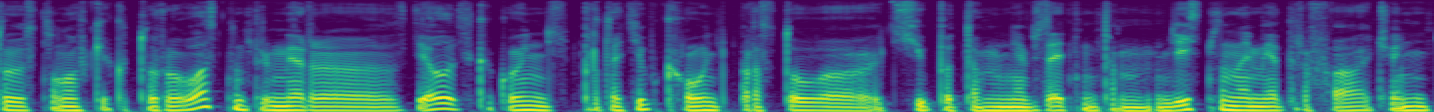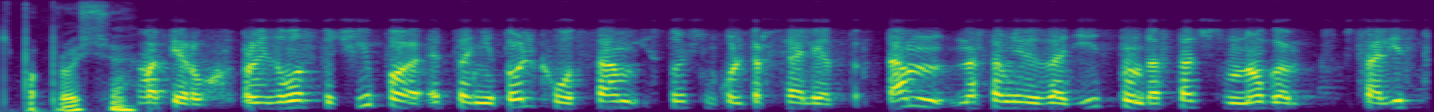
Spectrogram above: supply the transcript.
той установке, которая у вас, например, э, сделать какой-нибудь прототип какого-нибудь простого чипа, там не обязательно там 10 нанометров, а что-нибудь попроще? Во-первых, производство чипа – это не только вот сам источник ультрафиолета. Там, на самом деле, задействовано достаточно много специалистов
